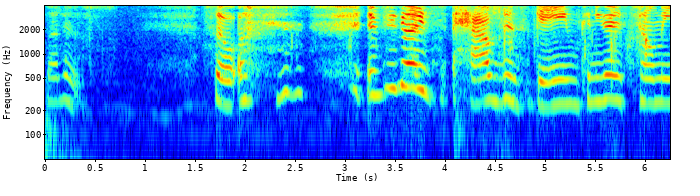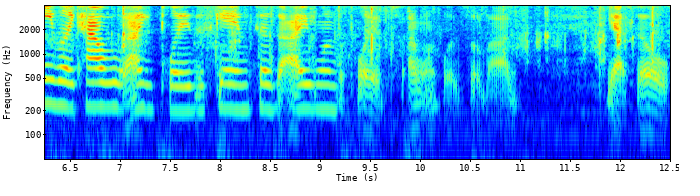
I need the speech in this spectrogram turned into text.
That is. So, if you guys have this game, can you guys tell me like how I play this game? Because I want to play it. I want to play it so bad. Yeah. So,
